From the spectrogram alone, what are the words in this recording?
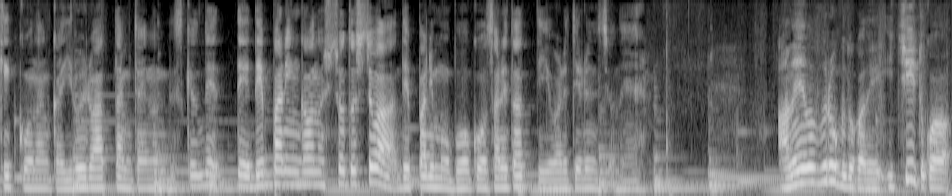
結構なんかいろいろあったみたいなんですけどででデッパリン側の主張としてはデッパリンも暴行されたって言われてるんですよね。アメーバブログとかで1位とか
